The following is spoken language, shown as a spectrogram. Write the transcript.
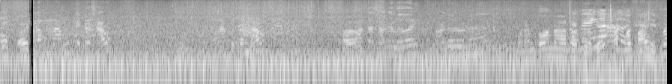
Một em con trò trước hết bắt wifi hết mà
